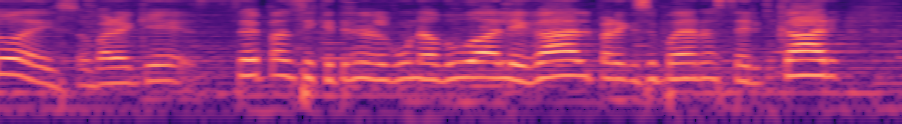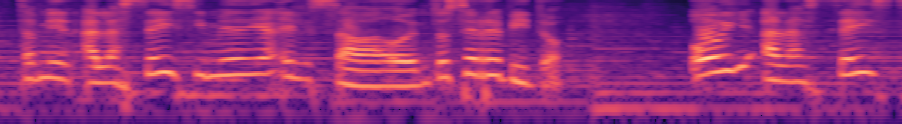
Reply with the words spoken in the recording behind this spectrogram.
todo eso, para que sepan si es que tienen alguna duda legal, para que se puedan acercar. También a las seis y media el sábado. Entonces repito, hoy a las seis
